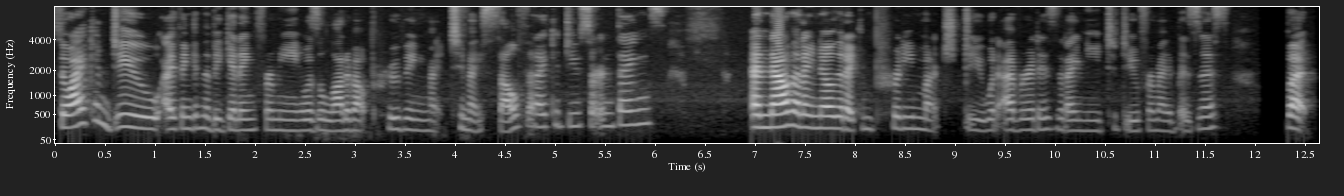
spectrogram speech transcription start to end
So I can do, I think in the beginning for me, it was a lot about proving my, to myself that I could do certain things. And now that I know that I can pretty much do whatever it is that I need to do for my business, but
